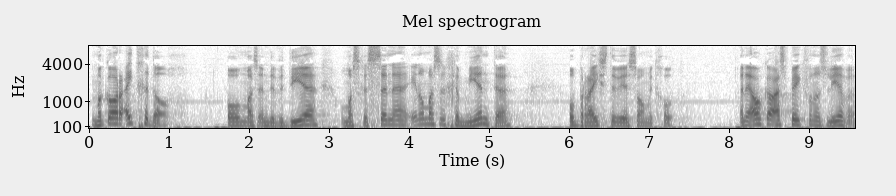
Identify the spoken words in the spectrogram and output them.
mekaar uitgedaag om as individue, om as gesinne en om as 'n gemeente op reis te wees saam met God. In elke aspek van ons lewe.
